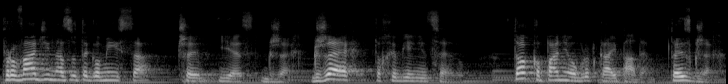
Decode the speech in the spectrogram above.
prowadzi nas do tego miejsca, czym jest grzech. Grzech to chybienie celu. To kopanie ogródka iPadem. To jest grzech.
